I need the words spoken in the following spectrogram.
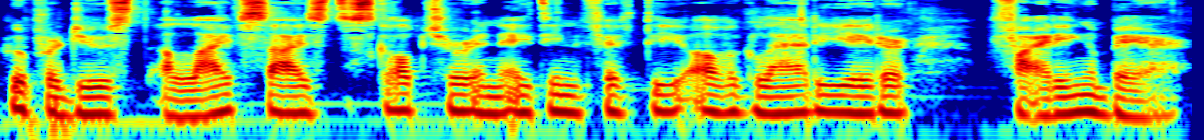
who produced a life sized sculpture in 1850 of a gladiator fighting a bear.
